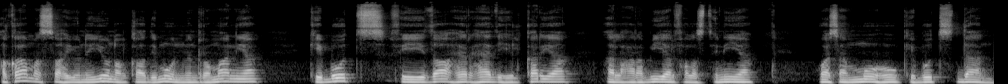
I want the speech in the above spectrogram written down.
أقام الصهيونيون القادمون من رومانيا كيبوتس في ظاهر هذه القرية العربية الفلسطينية وسموه كيبوتس دان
